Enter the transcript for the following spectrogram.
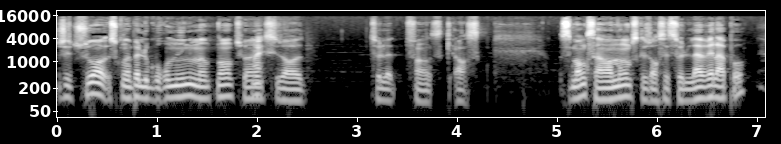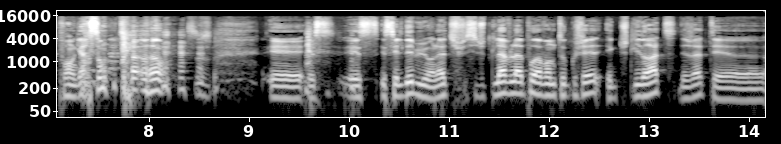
j'ai toujours ce qu'on appelle le grooming maintenant, tu vois, Ouais. c'est genre, te la- enfin, c'est- alors, c'est- marrant que ça a un nom parce que genre c'est se laver la peau pour un garçon. et, et, c'est- et c'est et c'est le début. Hein. Là, tu- si tu te laves la peau avant de te coucher et que tu te l'hydrates, déjà t'es euh,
